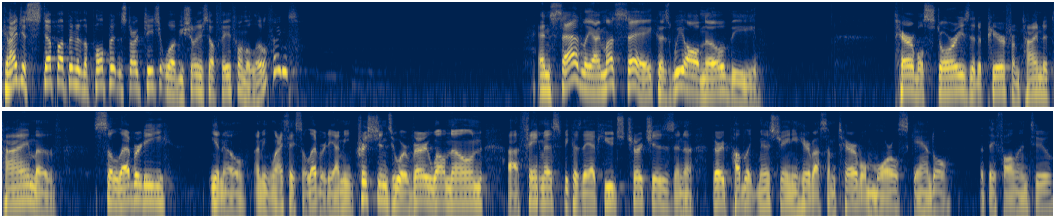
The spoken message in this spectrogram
can I just step up into the pulpit and start teaching?" Well, have you shown yourself faithful in the little things? And sadly, I must say, because we all know the terrible stories that appear from time to time of celebrity, you know, I mean, when I say celebrity, I mean Christians who are very well known, uh, famous because they have huge churches and a very public ministry, and you hear about some terrible moral scandal that they fall into.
